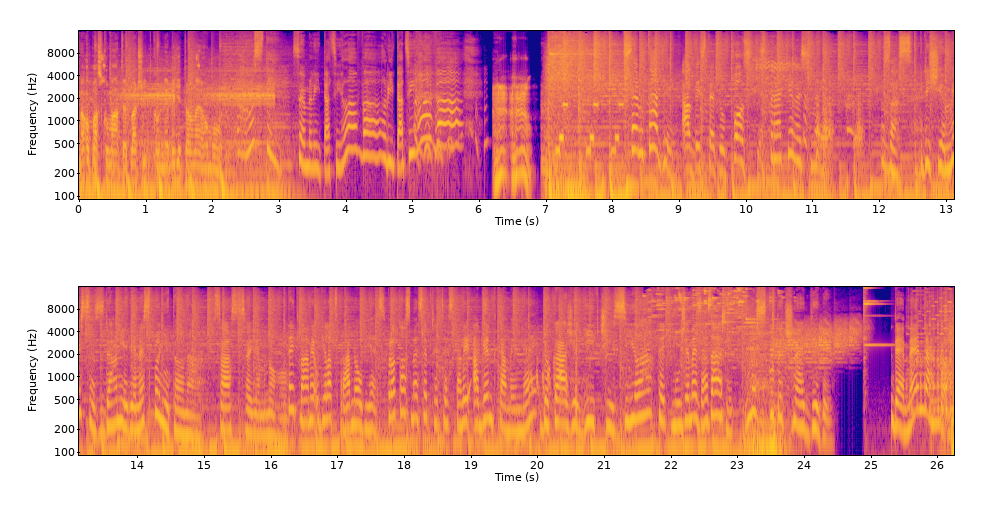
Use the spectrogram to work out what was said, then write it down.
Na opasku máte tlačítko neviditelného módu. Hustý. Jsem lítací hlava, lítací hlava. Jsem tady, abyste tu pozdě. Ztratili jsme Zas, když je mise zdánlivě nesplnitelná, sásce je mnoho. Teď máme udělat správnou věc. Proto jsme se přece stali agentkami, ne? Dokáže dívčí síla Teď můžeme zazářit. neskutečné divy. Jdeme na to.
